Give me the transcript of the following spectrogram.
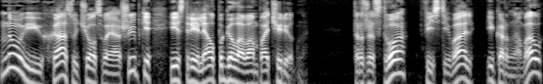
Ну и Хас учел свои ошибки и стрелял по головам поочередно. Торжество, фестиваль и карнавал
